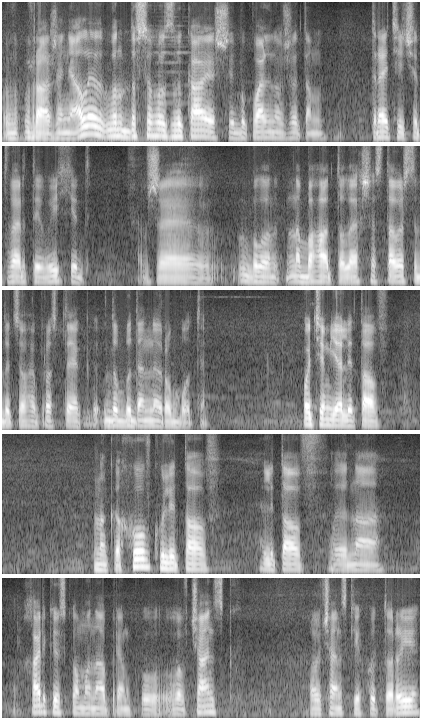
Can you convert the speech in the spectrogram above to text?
враження. Але до всього звикаєш, і буквально вже там третій, четвертий вихід вже було набагато легше. Ставишся до цього просто як до буденної роботи. Потім я літав на Каховку, літав, літав е, на Харківському напрямку, Вовчанськ, Вовчанські хутори.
